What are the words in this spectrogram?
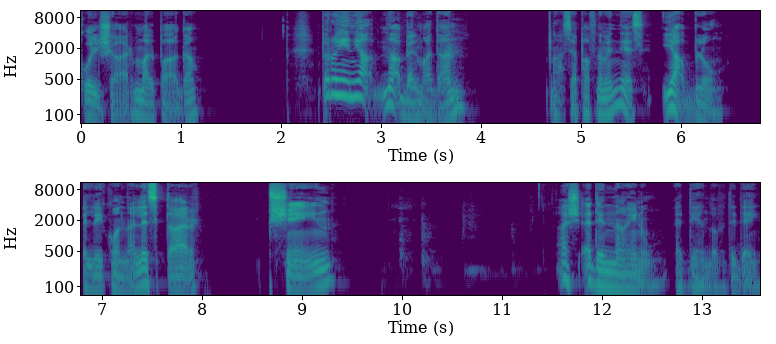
Kull xahar mal-paga. Pero jien naqbel ma dan, naħseb ħafna minn nies jaqblu illi jkollna l-isptar bxejn għax qegħdin najnu at the end of the day.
